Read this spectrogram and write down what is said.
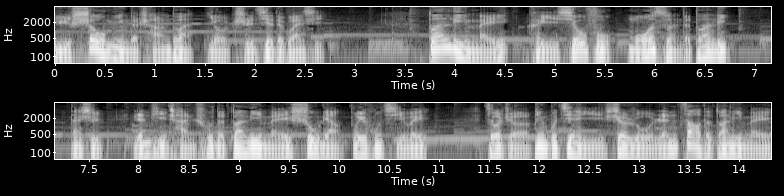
与寿命的长短有直接的关系。端粒酶可以修复磨损的端粒，但是人体产出的端粒酶数量微乎其微。作者并不建议摄入人造的端粒酶，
